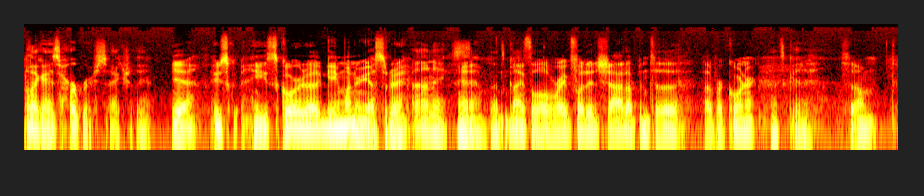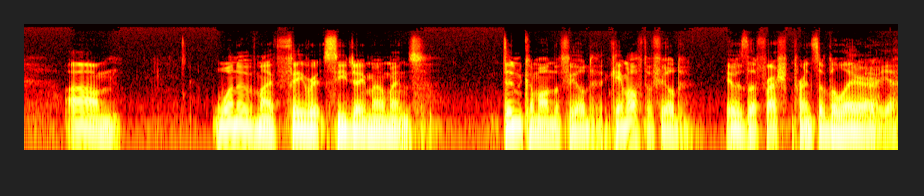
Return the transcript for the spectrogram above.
Other guys, Herbers actually. Yeah, who's he scored a game winner yesterday? Oh, nice. yeah, that's cool. nice little right-footed shot up into the upper corner. That's good. So, um, one of my favorite CJ moments didn't come on the field. It came off the field. It was the Fresh Prince of Bel Air. Oh, yeah.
